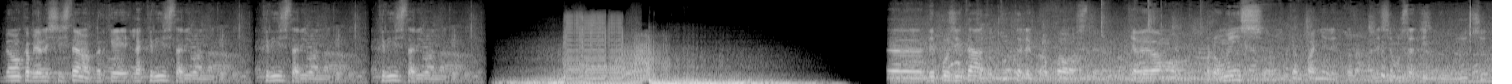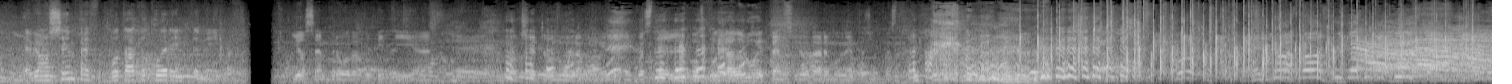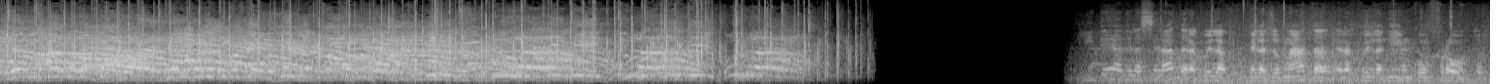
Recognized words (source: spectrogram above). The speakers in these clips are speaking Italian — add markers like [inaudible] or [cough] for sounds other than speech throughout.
Dobbiamo cambiare il sistema perché la crisi sta arrivando anche qui. La crisi sta arrivando anche qui. La crisi sta arrivando anche qui. Eh, depositato tutte le proposte che avevamo promesso in campagna elettorale, siamo stati gli unici e abbiamo sempre votato coerentemente. Io ho sempre votato PD, eh, e non c'entro nulla con il Movimento 5 Stelle, ho votato lui e penso di votare il Movimento 5 Stelle. [laughs] Il nostro ospite di Battista è Riccardo Gattaro per il Movimento 5 Stelle. L'idea serata era quella, della giornata era quella di un confronto,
